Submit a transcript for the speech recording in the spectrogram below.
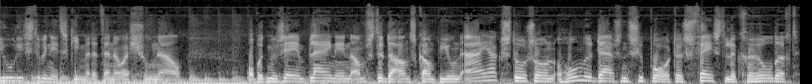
Juri Stubenitski met het NOS-journaal. Op het Museumplein in Amsterdam kampioen Ajax door zo'n 100.000 supporters feestelijk gehuldigd.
